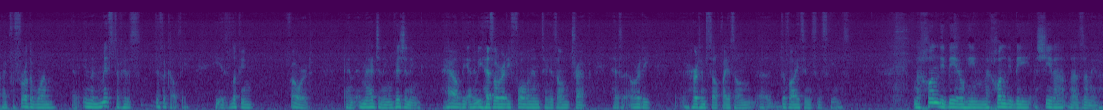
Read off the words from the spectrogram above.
I prefer the one that in the midst of his difficulty, he is looking forward and imagining, envisioning how the enemy has already fallen into his own trap, has already hurt himself by his own uh, devisings and schemes. Nachon libi Elohim, nachon libi ashira va'azamera.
